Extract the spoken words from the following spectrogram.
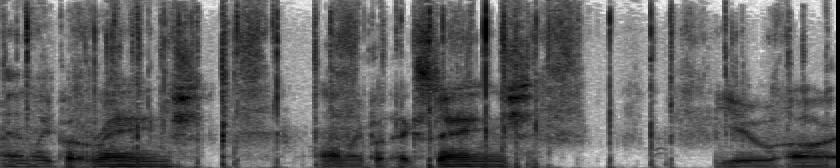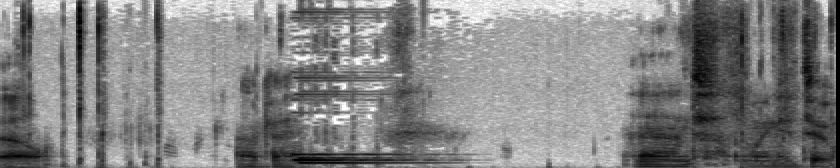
and we put range and we put exchange URL. Okay. And we need to.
